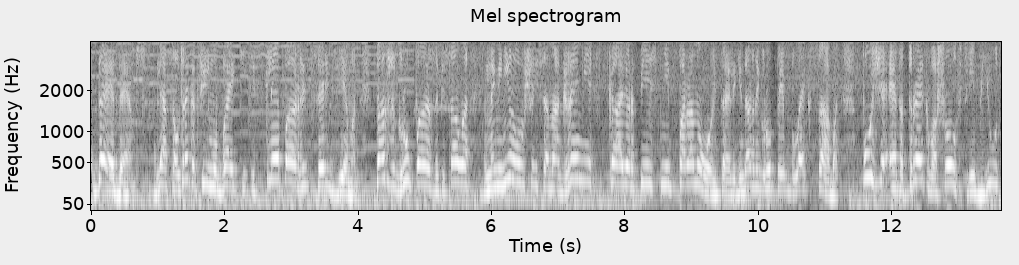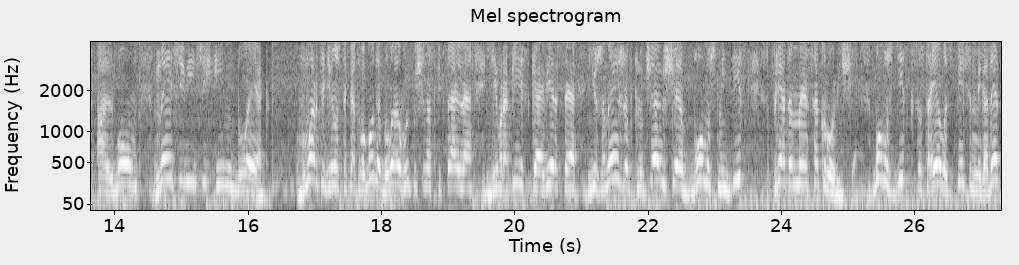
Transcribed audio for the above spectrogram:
Diadems для саундтрека к фильму «Байки из склепа. Рыцарь-демон». Также группа записала номинировавшийся на Грэмми кавер песни «Параноид» легендарной группе Black Sabbath. Позже этот трек вошел в трибют альбом Nativity in Black – в марте 95 года была выпущена специальная европейская версия Euthanasia, включающая бонусный диск «Спрятанное сокровище». Бонус-диск состоял из песен Мегадет,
